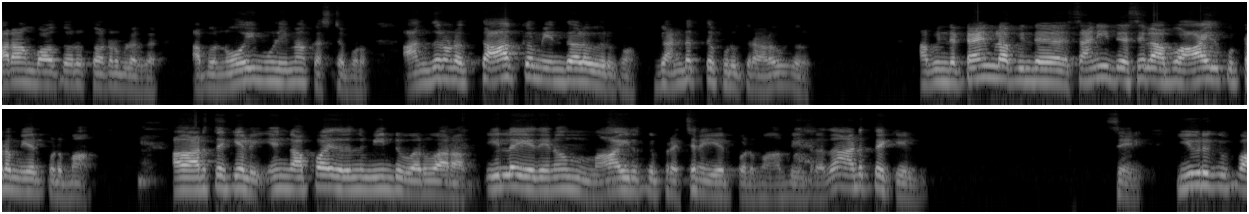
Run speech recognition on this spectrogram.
ஆறாம் பாவத்தோட தொடர்புல இருக்கார். அப்ப நோய் மூலியமா கஷ்டப்படும். அந்தனோட தாக்கம் எந்த அளவு இருக்கும்? கண்டத்தை கொடுக்குற அளவுக்கு இருக்கும். அப்ப இந்த டைம்ல அப்ப இந்த சனி திசையில அப்போ ஆயுள் குற்றம் ஏற்படுமா? அது அடுத்த கேள்வி. எங்க அப்பா இதுல இருந்து மீண்டு வருவாரா? இல்ல ஏதேனும் ஆயுளுக்கு பிரச்சனை ஏற்படுமா? அப்படின்றது அடுத்த கேள்வி. சரி. இவருக்கு இப்ப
